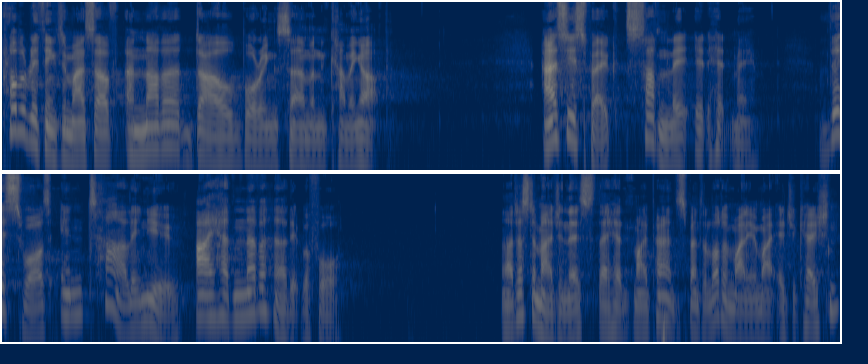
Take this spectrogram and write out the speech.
probably thinking to myself, another dull, boring sermon coming up. As he spoke, suddenly it hit me. This was entirely new. I had never heard it before. Now, just imagine this. They had, my parents spent a lot of money on my education,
